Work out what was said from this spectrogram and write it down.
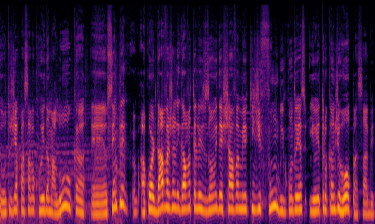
outro dia passava Corrida Maluca. é, eu sempre acordava, já ligava a televisão e deixava meio que de fundo enquanto eu ia, eu ia trocando de roupa, sabe?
